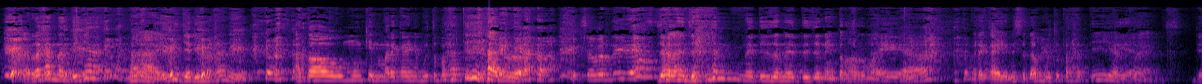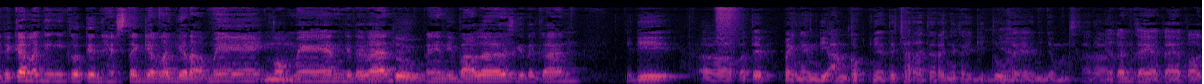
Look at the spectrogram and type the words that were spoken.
Karena kan nantinya, nah ini jadi mana nih? Atau mungkin mereka ini butuh perhatian bro? Iya, Sepertinya. Jangan-jangan netizen-netizen yang terhormat ini, Iya. mereka ini sedang butuh perhatian, Iya. friends. Jadi kan lagi ngikutin hashtag yang lagi rame, komen gitu kan, Betul. pengen dibales gitu kan. Jadi eh, apa teh pengen dianggapnya teh cara-caranya kayak gitu kayaknya zaman sekarang. Ya kan kayak kayak kalau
